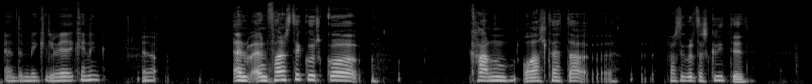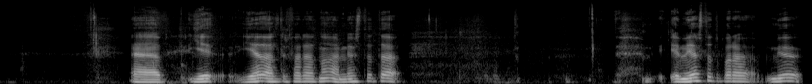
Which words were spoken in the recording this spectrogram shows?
þetta er mikil viðkenning En, en fannst ykkur sko kann og allt þetta fannst ykkur þetta skrítið? Uh, ég, ég hef aldrei farið að náða mér finnst þetta ég finnst þetta bara mjög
